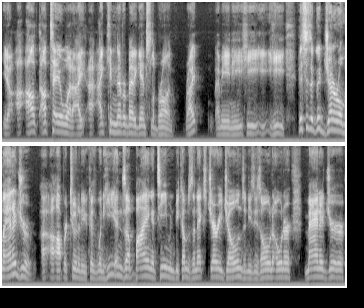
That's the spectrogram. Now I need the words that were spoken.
You know, I'll I'll tell you what. I I can never bet against LeBron. Right? I mean, he he he. This is a good general manager uh, opportunity because when he ends up buying a team and becomes the next Jerry Jones and he's his own owner, manager,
